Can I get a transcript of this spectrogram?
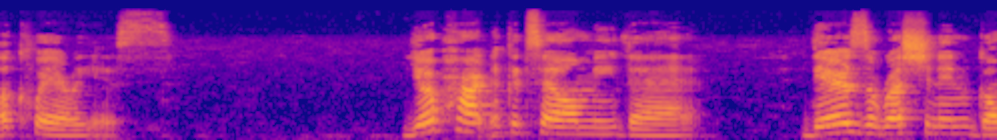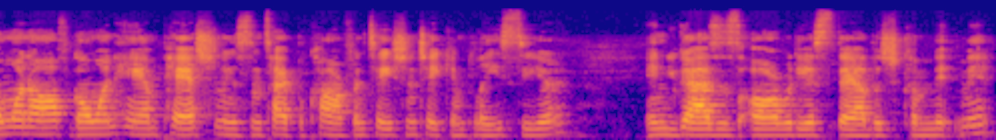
Aquarius. Your partner could tell me that there's a rushing in, going off, going ham, passionately, some type of confrontation taking place here. And you guys has already established commitment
